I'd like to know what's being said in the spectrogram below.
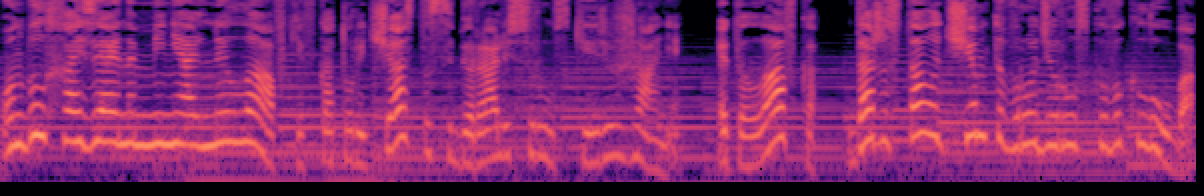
Он был хозяином меняльной лавки, в которой часто собирались русские рижане. Эта лавка даже стала чем-то вроде русского клуба.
